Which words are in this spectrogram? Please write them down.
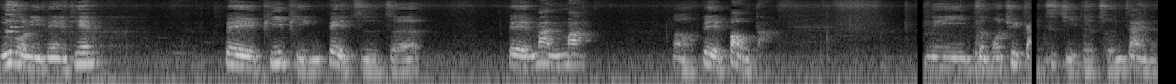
如果你每天被批评、被指责、被谩骂，哦，被暴打。你怎么去改自己的存在呢？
